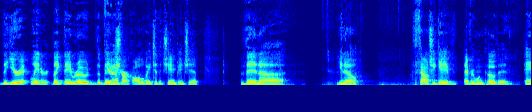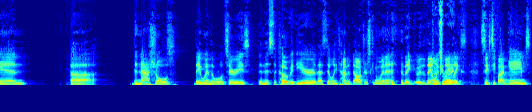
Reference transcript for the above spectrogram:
the year later. Like they rode the baby Yeah. shark all the way to the championship. Then, uh, you know, Fauci gave everyone COVID, and uh, the Nationals they win the World Series. Then it's the COVID year. That's the only time the Dodgers can win it. they they only That's play right. like 65 games.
